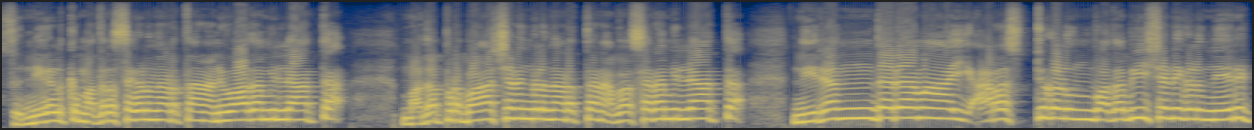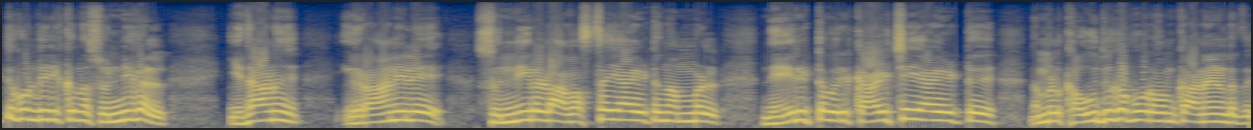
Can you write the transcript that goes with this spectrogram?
സുന്നികൾക്ക് മദ്രസകൾ നടത്താൻ അനുവാദമില്ലാത്ത മതപ്രഭാഷണങ്ങൾ നടത്താൻ അവസരമില്ലാത്ത നിരന്തരമായി അറസ്റ്റുകളും വധഭീഷണികളും നേരിട്ട് കൊണ്ടിരിക്കുന്ന സുന്നികൾ ഇതാണ് ഇറാനിലെ സുന്നികളുടെ അവസ്ഥയായിട്ട് നമ്മൾ നേരിട്ട ഒരു കാഴ്ചയായിട്ട് നമ്മൾ കൗതുകപൂർവം കാണേണ്ടത്.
